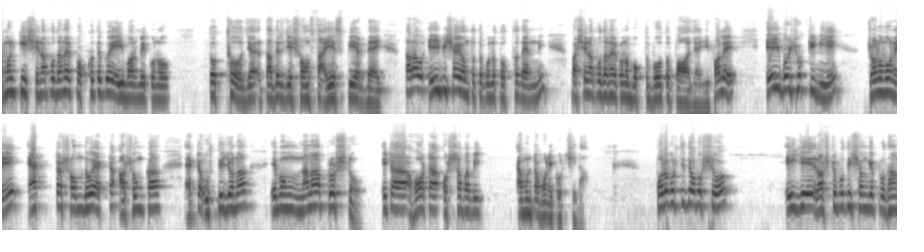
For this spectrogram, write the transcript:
এমনকি সেনাপ্রধানের পক্ষ থেকেও এই মর্মে কোনো তথ্য তাদের যে সংস্থা আইএসপিআর দেয়, তারাও এই বিষয়ে অন্তত কোনো তথ্য দেননি বা সেনাপ্রধানের কোনো বক্তব্যও তো পাওয়া যায়নি। ফলে এই বৈঠকটি নিয়ে জনমনে একটা সন্দেহ, একটা আশঙ্কা, একটা উত্তেজনা এবং নানা প্রশ্ন। এটা হওয়াটা অস্বাভাবিক, এমনটা মনে করছি না। পরবর্তীতে অবশ্য এই যে রাষ্ট্রপতির সঙ্গে প্রধান,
